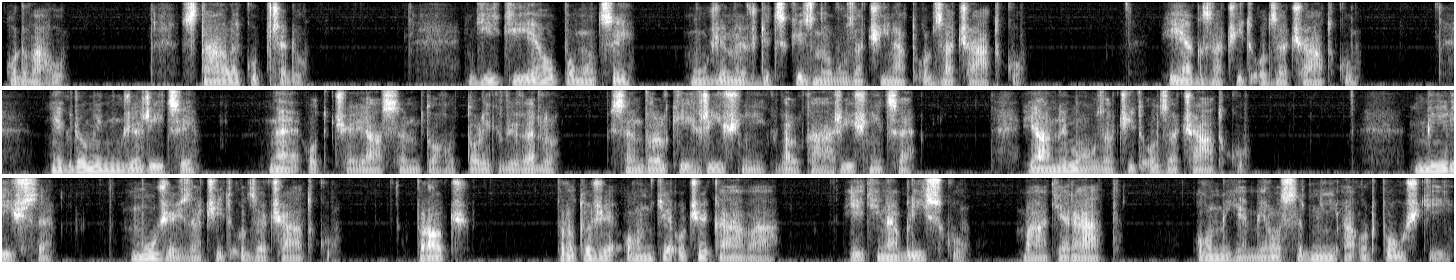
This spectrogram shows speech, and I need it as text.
Odvahu. Stále ku předu. Díky jeho pomoci můžeme vždycky znovu začínat od začátku. Jak začít od začátku? Někdo mi může říci, ne, otče, já jsem toho tolik vyvedl, jsem velký hříšník, velká hříšnice. Já nemohu začít od začátku. Mílíš se, můžeš začít od začátku. Proč? Protože on tě očekává, je ti na blízku, má tě rád. On je milosrdný a odpouští.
